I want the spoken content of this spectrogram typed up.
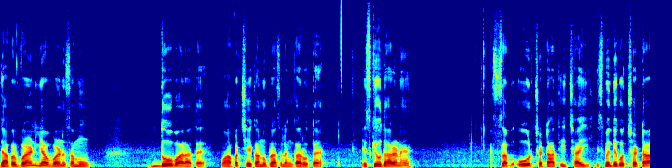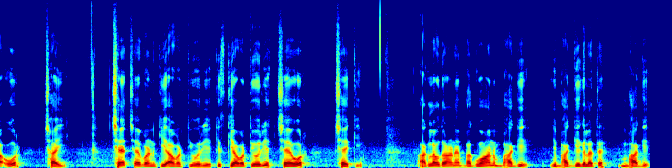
जहाँ पर वर्ण या वर्ण समूह दो बार आता है, वहाँ पर छः का अनुप्रास अलंकार होता है। इसके उदाहरण है, सब और छटा थी छाई। इसमें देखो छटा और छाई। छः छः वर्ण की आवर्ती हो रही है। किसकी आवर्ती हो रही है? छः और छः की। अगला उदाहरण है, भगवान भागे। ये भाग्य गलत है। भागे।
